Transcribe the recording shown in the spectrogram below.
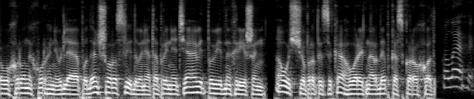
правоохоронних органів для подальшого розслідування та прийняття відповідних рішень. А ось що про ТЦК говорить нардепка Скороход. Колеги,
